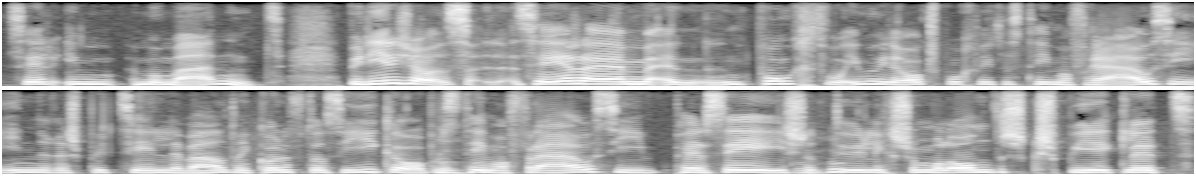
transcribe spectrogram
sehr im Moment. Bei dir ist ja sehr ähm, ein Punkt, wo immer wieder angesprochen wird, das Thema Frau sein in einer speziellen Welt. Ich nicht auf das eingehen, aber das Thema Frau sein per se ist natürlich schon mal anders gespiegelt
